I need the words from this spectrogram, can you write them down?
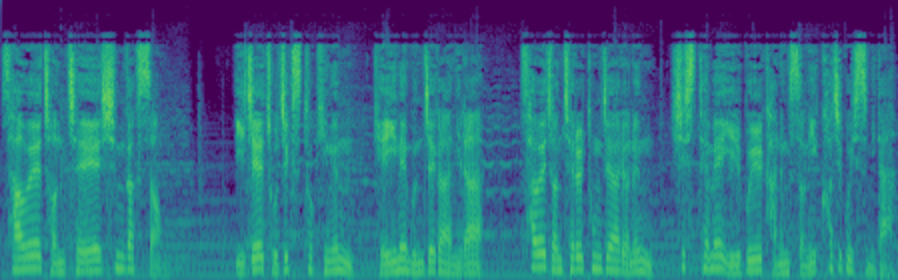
사회 전체의 심각성. 이제 조직 스토킹은 개인의 문제가 아니라 사회 전체를 통제하려는 시스템의 일부일 가능성이 커지고 있습니다.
